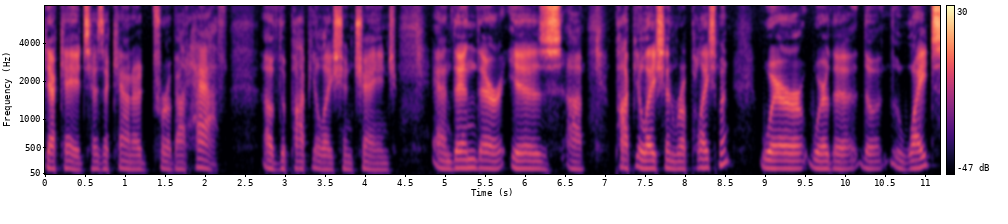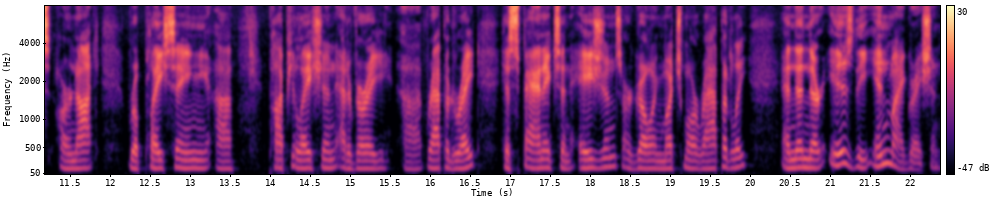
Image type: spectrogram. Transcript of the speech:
decades has accounted for about half of the population change. And then there is uh, population replacement, where where the, the, the whites are not replacing uh, population at a very uh, rapid rate. Hispanics and Asians are growing much more rapidly. And then there is the in migration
